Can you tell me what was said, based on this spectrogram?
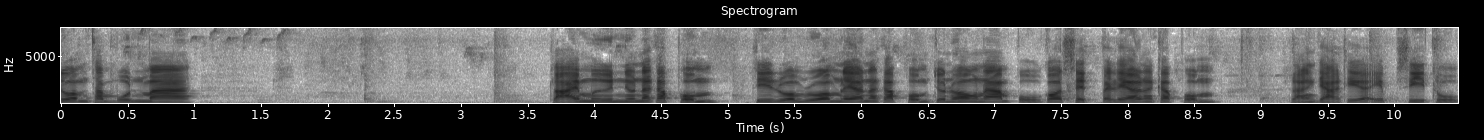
ร่วมทำบุญมา หลายหมื่นอยู่นะครับผมที่รวมๆแล้วนะครับ ผมจนห้องน้ำปู่ก็เสร็จไปแล้วนะครับ ผมหลังจากที่ FC ถูก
